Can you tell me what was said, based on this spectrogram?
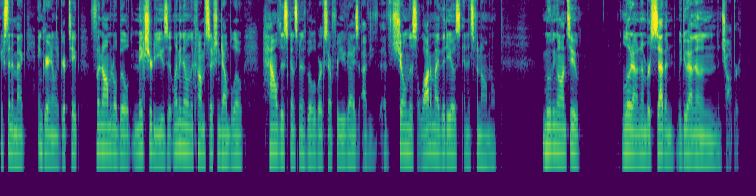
extended mag, and granular grip tape. Phenomenal build. Make sure to use it. Let me know in the comment section down below how this gunsmith build works out for you guys. I've, I've shown this a lot in my videos and it's phenomenal. Moving on to loadout number seven, we do have the chopper.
